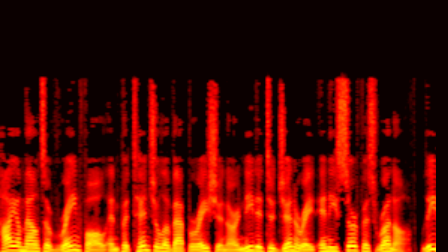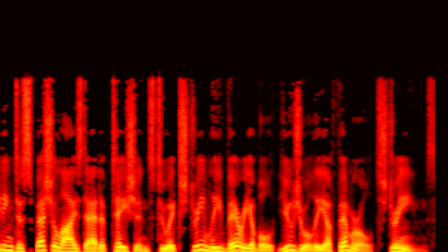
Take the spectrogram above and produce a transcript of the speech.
high amounts of rainfall and potential evaporation are needed to generate any surface runoff, leading to specialized adaptations to extremely variable usually ephemeral streams.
